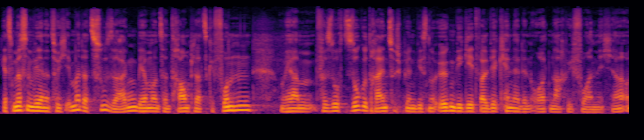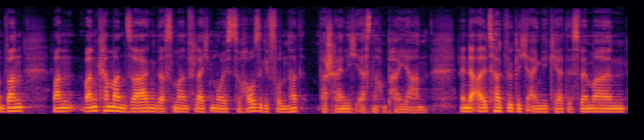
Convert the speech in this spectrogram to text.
Jetzt müssen wir natürlich immer dazu sagen, wir haben unseren Traumplatz gefunden und wir haben versucht, so gut reinzuspielen, wie es nur irgendwie geht, weil wir kennen ja den Ort nach wie vor nicht. Ja? Und wann, wann, wann kann man sagen, dass man vielleicht ein neues Zuhause gefunden hat? Wahrscheinlich erst nach ein paar Jahren. Wenn der Alltag wirklich eingekehrt ist, wenn man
